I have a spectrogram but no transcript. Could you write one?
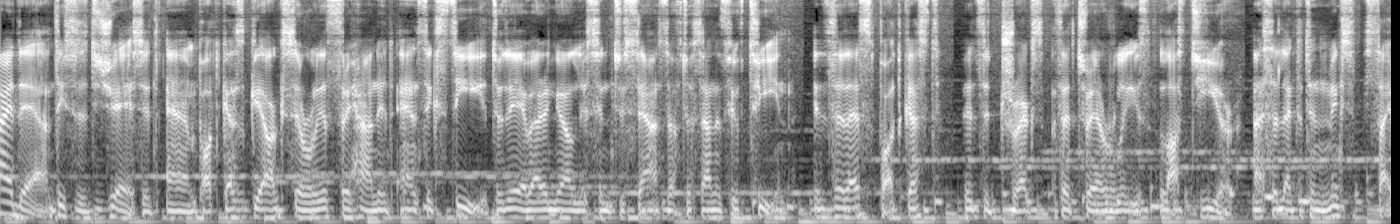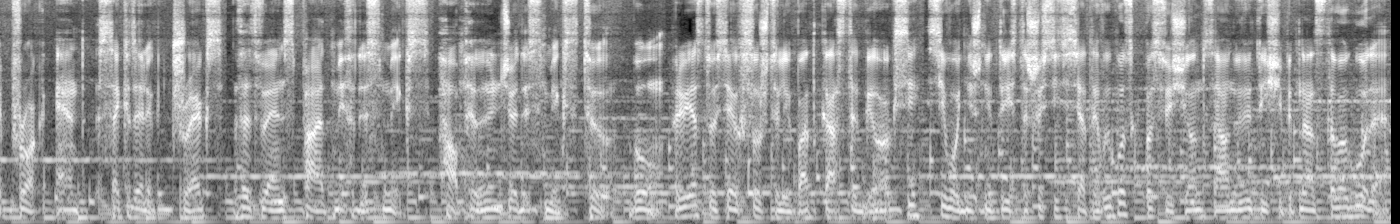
Hi there, this is DJ Acid and podcast Galaxy Release 360. Today we're gonna listen to sounds of 2015. It's the last podcast with the tracks that were released last year. I selected and mixed psych-rock and psychedelic tracks that were inspired me for this mix. Hope you enjoy this mix too. Boom. Приветствую всех слушателей подкаста Galaxy. Сегодняшний 360 выпуск посвящен саунду 2015 года.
